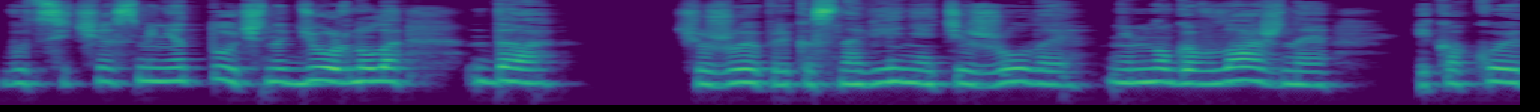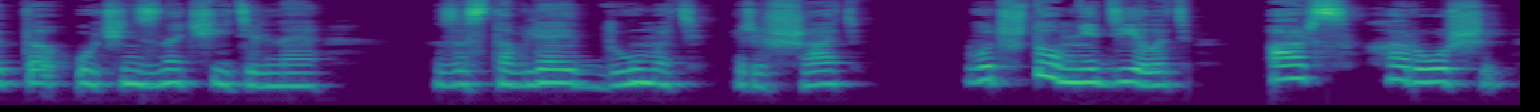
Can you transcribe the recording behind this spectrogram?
Вот сейчас меня точно дернуло, да. Чужое прикосновение тяжелое, немного влажное и какое-то очень значительное. Заставляет думать, решать. Вот что мне делать? Арс хороший,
